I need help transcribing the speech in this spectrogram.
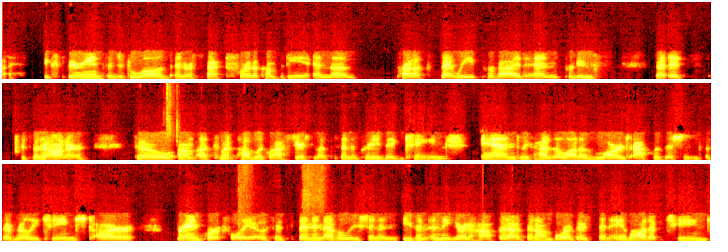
uh, experience and just love and respect for the company and the products that we provide and produce that it's it's been an honor. So um, Utz went public last year, so that's been a pretty big change. And we've had a lot of large acquisitions that have really changed our brand portfolio. So it's been an evolution. And even in the year and a half that I've been on board, there's been a lot of change,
